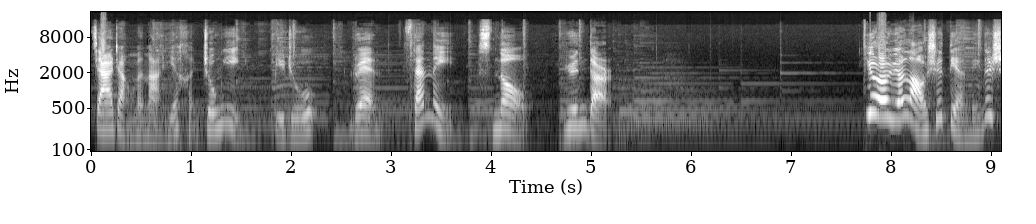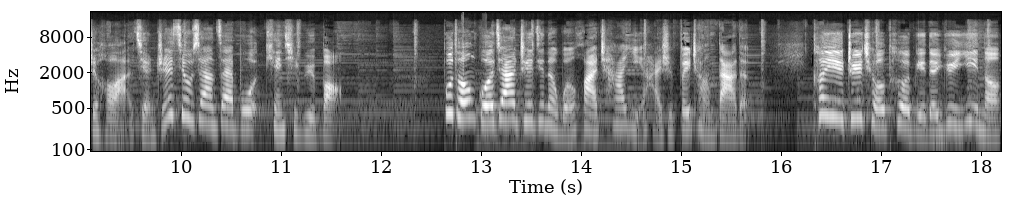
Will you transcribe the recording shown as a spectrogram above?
家长们嘛也很中意，比如 rain、sunny、snow、winter。幼儿园老师点名的时候啊，简直就像在播天气预报。不同国家之间的文化差异还是非常大的，刻意追求特别的寓意呢，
